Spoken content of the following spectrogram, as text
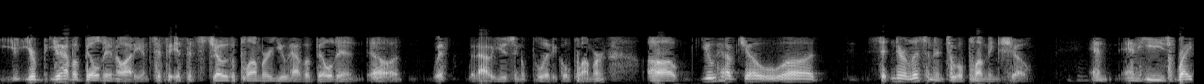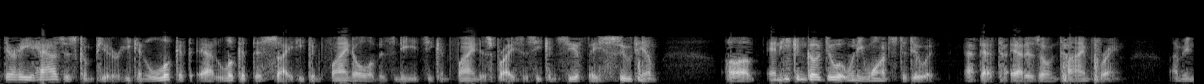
you're, you have a built-in audience. If, if it's Joe the plumber, you have a built-in uh, with without using a political plumber. Uh, you have Joe uh, sitting there listening to a plumbing show and and he's right there. He has his computer. He can look at, at look at this site. He can find all of his needs. He can find his prices. He can see if they suit him, uh, and he can go do it when he wants to do it at that at his own time frame. I mean,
